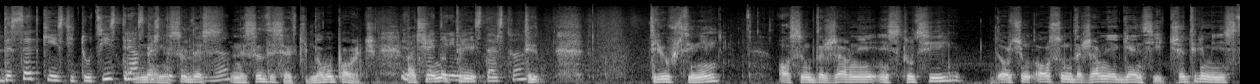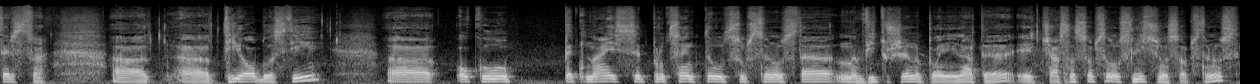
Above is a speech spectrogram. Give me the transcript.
десетки институции, стряскаща Не, не са, дес, не са десетки, много повече. Значи, има три, министерства? Три, три общини, 8 държавни институции, 8, 8 държавни агенции, 4 министерства, а, а, 3 области, около 15% от собствеността на Витуша, на планината, е частна собственост, лична собственост.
